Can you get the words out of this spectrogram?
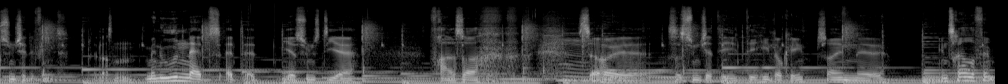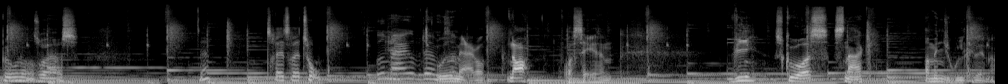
synes jeg, det er fint. Eller sådan. Men uden at, at, at jeg synes, de er frelsere, Mm. så, øh, så synes jeg, det, det er helt okay. Så en, øh, en 3 ud af 5 på 100, tror jeg også. Ja, 3-3-2. Udmærket bedømmelse. Udmærket. Nå, for satan. Vi skulle også snakke om en julekalender.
